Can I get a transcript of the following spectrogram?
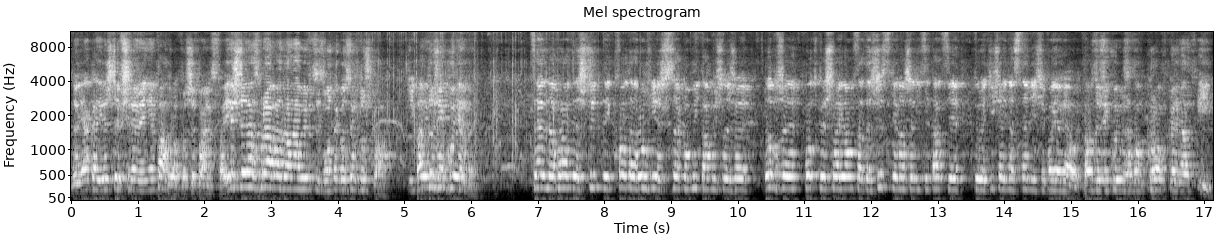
No jaka jeszcze w Śremie nie padła, proszę Państwa. Jeszcze raz brawa dla nabywcy Złotego Serduszka. Bardzo bardzo. dziękujemy. Cel naprawdę szczytny, kwota również znakomita. Myślę, że dobrze podkreślająca te wszystkie nasze licytacje, które dzisiaj na scenie się pojawiały. Bardzo dziękujemy za tą kropkę nad i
